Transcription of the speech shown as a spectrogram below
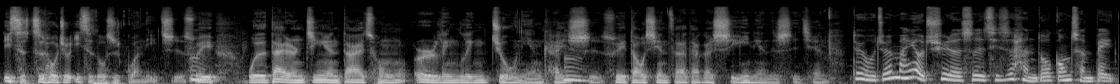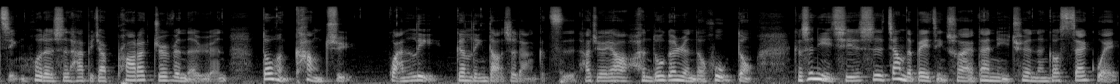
一直之后就一直都是管理职，所以我的带人经验大概从二零零九年开始，嗯、所以到现在大概十一年的时间。对，我觉得蛮有趣的是，其实很多工程背景或者是他比较 product driven 的人都很抗拒管理跟领导这两个字，他觉得要很多跟人的互动。可是你其实是这样的背景出来，但你却能够 segue。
